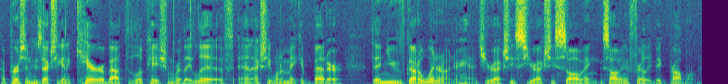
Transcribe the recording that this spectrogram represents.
a person who's actually going to care about the location where they live and actually want to make it better, then you've got a winner on your hands. You're actually you're actually solving solving a fairly big problem.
